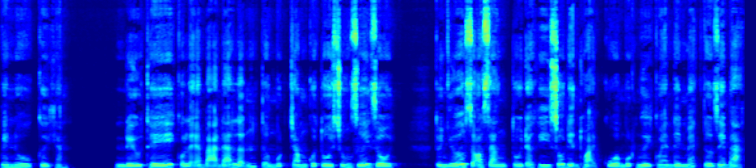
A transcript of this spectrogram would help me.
Beno cười gằn. Nếu thế, có lẽ bà đã lẫn tờ 100 của tôi xuống dưới rồi. Tôi nhớ rõ rằng tôi đã ghi số điện thoại của một người quen lên mép tờ giấy bạc.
